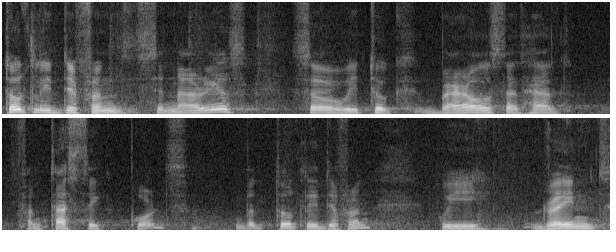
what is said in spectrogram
totally different scenarios. So we took barrels that had fantastic ports, but totally different. We drained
